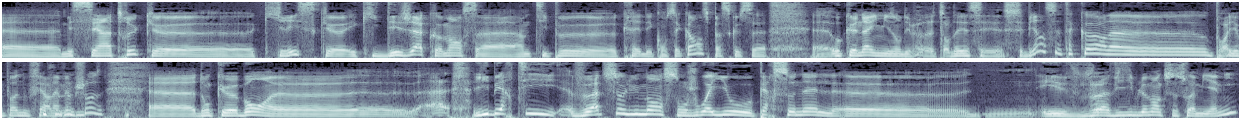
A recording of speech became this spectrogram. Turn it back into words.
Euh, mais c'est un truc euh, qui risque et qui déjà commence à un petit peu euh, créer des conséquences parce que ça, euh, Hockenheim ils ont dit Bah, attendez c'est c'est bien cet accord là, euh, vous pourriez pas nous faire la même chose. Euh, donc bon, Liberty veut absolument son joyau personnel euh, et veut visiblement que ce soit Miami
